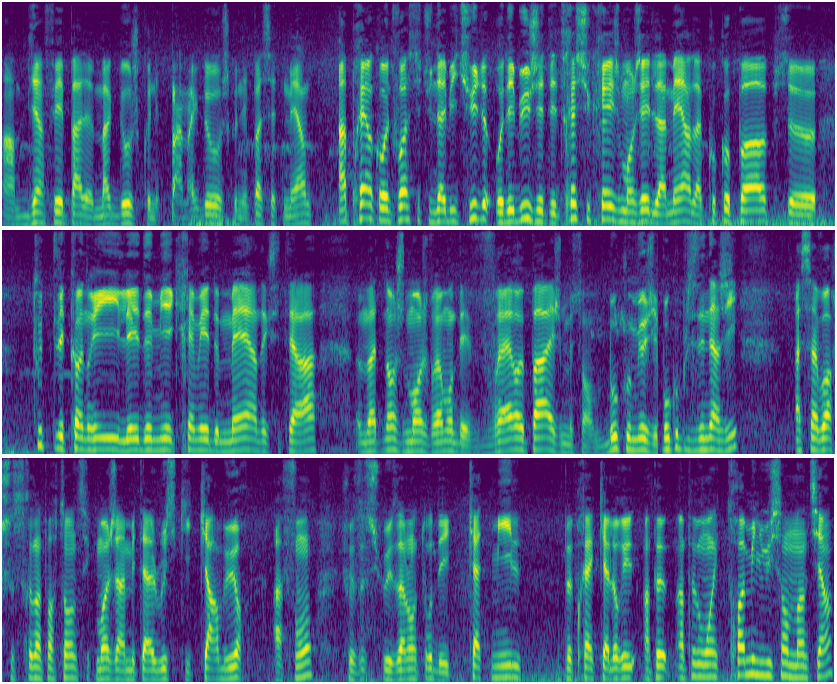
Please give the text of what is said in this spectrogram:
un bien fait, pas de McDo. Je connais pas McDo, je connais pas cette merde. Après, encore une fois, c'est une habitude. Au début, j'étais très sucré, je mangeais de la merde, la Coco Pops, euh, toutes les conneries, les demi-écrémés de merde, etc. Maintenant, je mange vraiment des vrais repas et je me sens beaucoup mieux, j'ai beaucoup plus d'énergie. À savoir, chose très importante, c'est que moi j'ai un métabolisme qui carbure à fond. Je suis aux alentours des 4000 à peu près calories, un peu, un peu moins 3800 de maintien.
